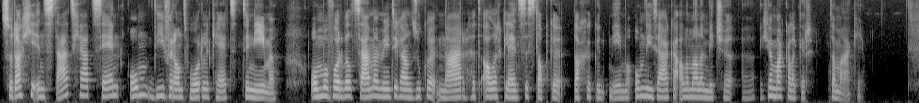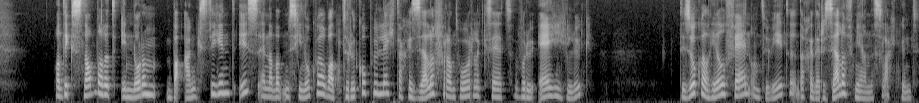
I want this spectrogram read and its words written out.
zodat je in staat gaat zijn om die verantwoordelijkheid te nemen. Om bijvoorbeeld samen mee te gaan zoeken naar het allerkleinste stapje dat je kunt nemen om die zaken allemaal een beetje uh, gemakkelijker te maken. Want ik snap dat het enorm beangstigend is en dat het misschien ook wel wat druk op je legt dat je zelf verantwoordelijk bent voor je eigen geluk. Het is ook wel heel fijn om te weten dat je er zelf mee aan de slag kunt.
